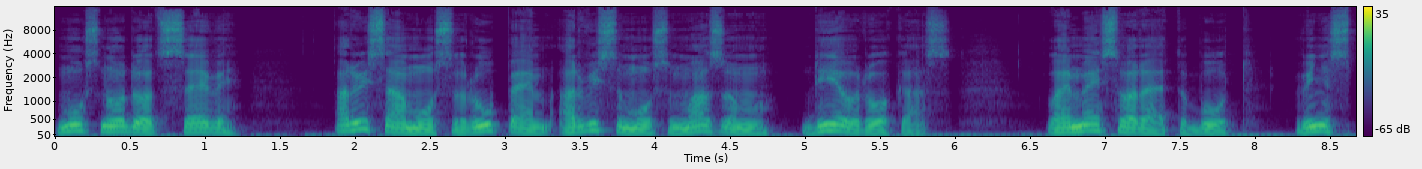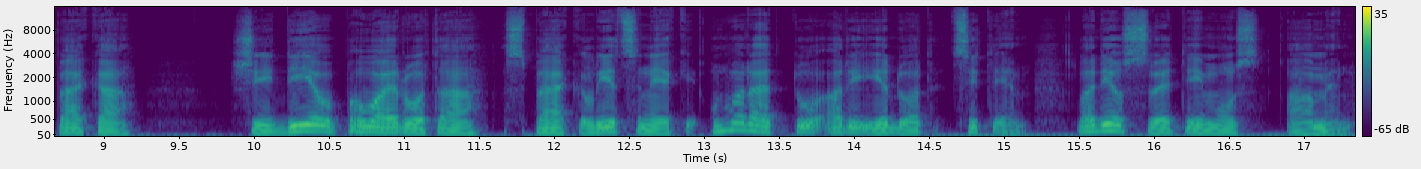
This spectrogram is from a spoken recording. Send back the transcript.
mūs nodot sevi ar visām mūsu rūpēm, ar visu mūsu mazumu Dieva rokās, lai mēs varētu būt Viņa spēkā, šī Dieva pavairotā spēka liecinieki un varētu to arī iedot citiem, lai Dievs svētī mūs Āmen!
